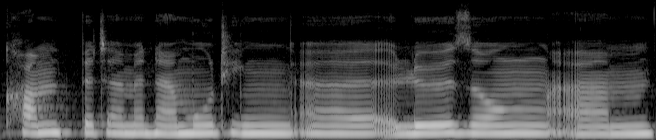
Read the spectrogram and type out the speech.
kommt bitte mit einer mutigen äh, Lösung. Ähm,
